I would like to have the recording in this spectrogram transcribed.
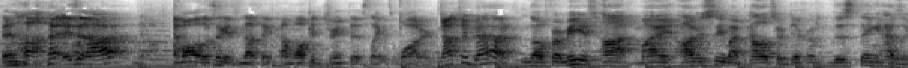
is it hot? No. Kamal looks like it's nothing. Kamal could drink this like it's water. Not too bad. No, for me it's hot. My obviously my palates are different. This thing has a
